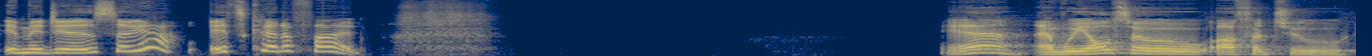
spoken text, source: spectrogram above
images. So, yeah, it's kind of fun. Yeah, and we also offer to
